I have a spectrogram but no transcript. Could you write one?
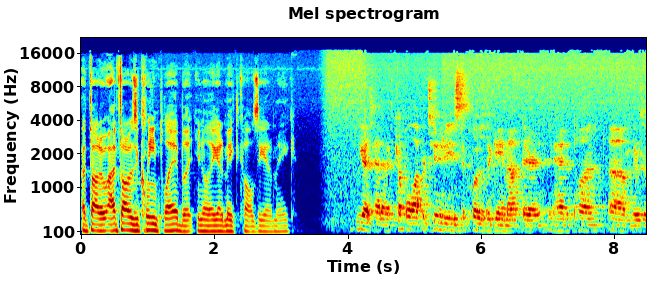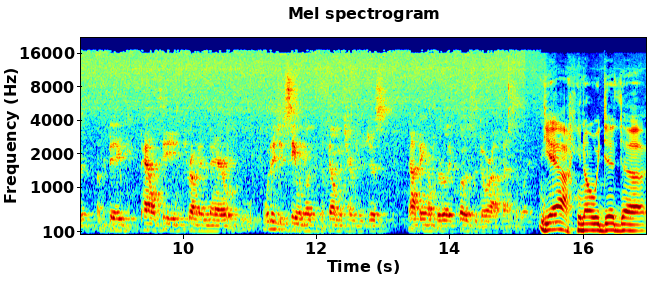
I thought it, I thought it was a clean play, but you know they got to make the calls they got to make. You guys had a couple opportunities to close the game out there and had to punt. Um, there was a, a big penalty thrown in there. What did you see when you looked at the film in terms of just not being able to really close the door offensively? Yeah, you know we did uh,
